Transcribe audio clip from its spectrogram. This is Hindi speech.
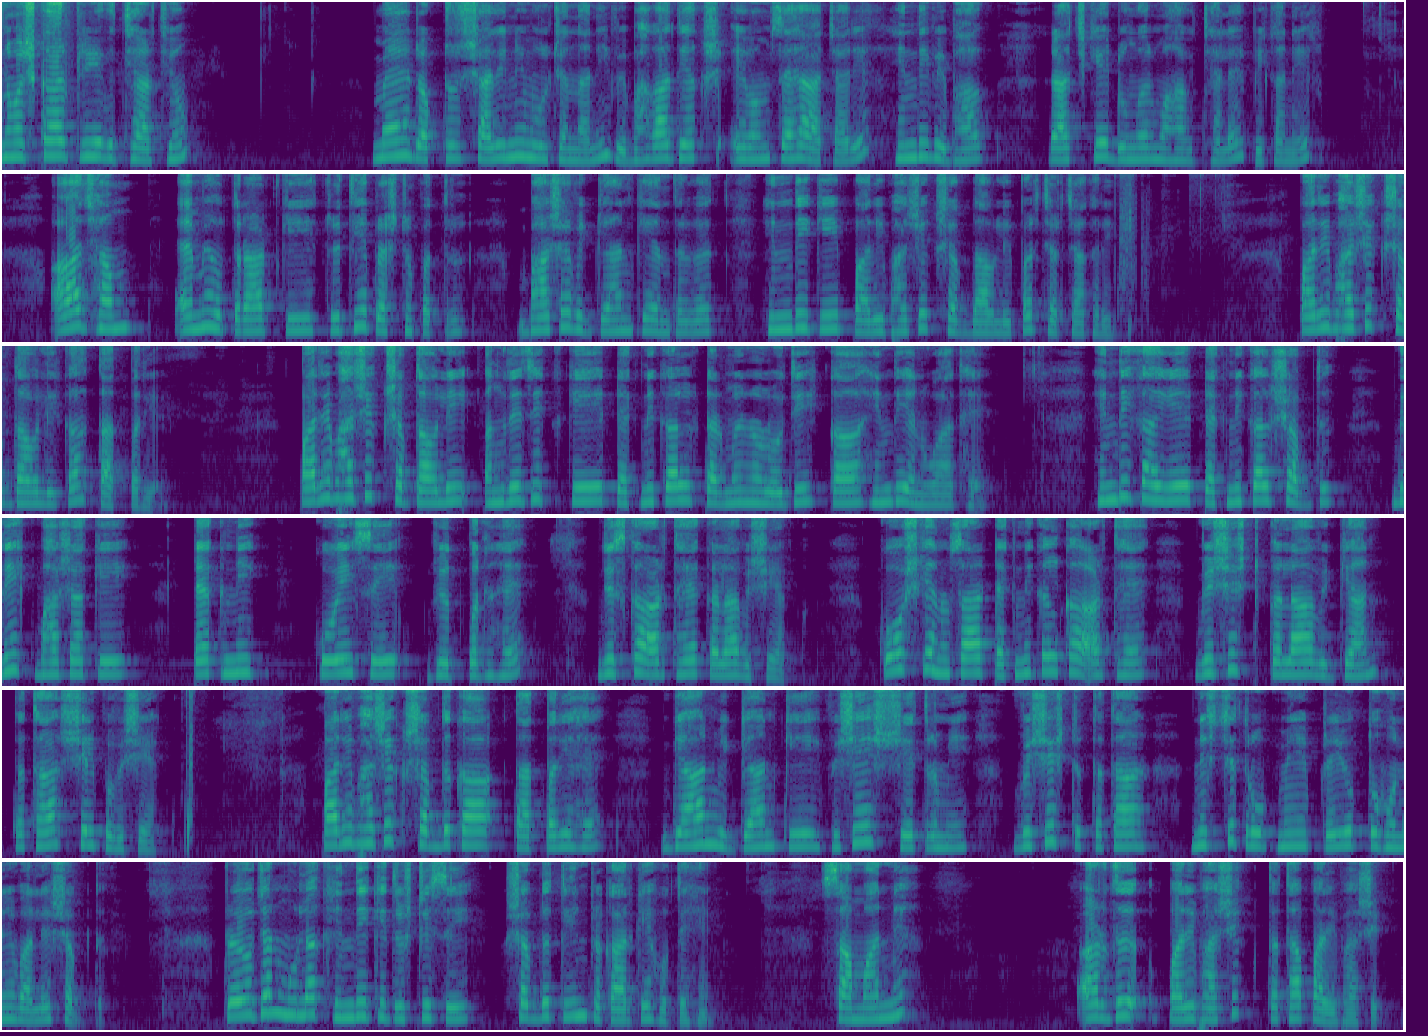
नमस्कार, प्रिय विद्यार्थियों। मैं डॉक्टर शालिनी मूलचंदानी, विभागाध्यक्ष एवं सह आचार्य, हिंदी विभाग, राजकीय डूंगर महाविद्यालय, बीकानेर। आज हम एम ए उत्तरार्ध के तृतीय प्रश्न पत्र भाषा विज्ञान के अंतर्गत हिंदी की पारिभाषिक शब्दावली पर चर्चा करेंगे। पारिभाषिक शब्दावली का तात्पर्य पारिभाषिक शब्दावली अंग्रेज़ी के टेक्निकल टर्मिनोलॉजी का हिंदी अनुवाद है। हिंदी का ये टेक्निकल शब्द ग्रीक भाषा के टेक्निकोई से व्युत्पन्न है, जिसका अर्थ है कला विषयक। कोश के अनुसार टेक्निकल का अर्थ है विशिष्ट कला विज्ञान तथा शिल्प विषयक। पारिभाषिक शब्द का तात्पर्य है ज्ञान विज्ञान के विशेष क्षेत्र में विशिष्ट तथा निश्चित रूप में प्रयुक्त होने वाले शब्द। प्रयोजन मूलक हिंदी की दृष्टि से शब्द तीन प्रकार के होते हैं। सामान्य, अर्ध पारिभाषिक तथा पारिभाषिक।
